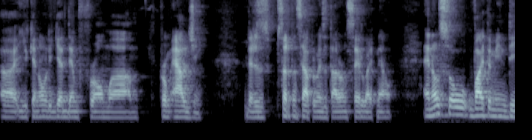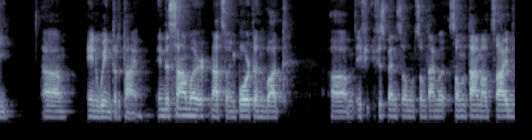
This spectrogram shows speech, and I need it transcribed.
uh, you can only get them from um, from algae. There's certain supplements that are on sale right now, and also vitamin D um, in winter time. In the summer, not so important, but um, if, if you spend some some time some time outside,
